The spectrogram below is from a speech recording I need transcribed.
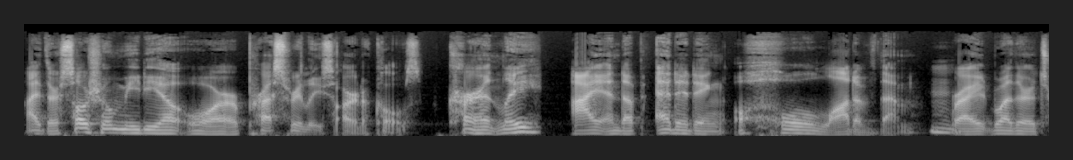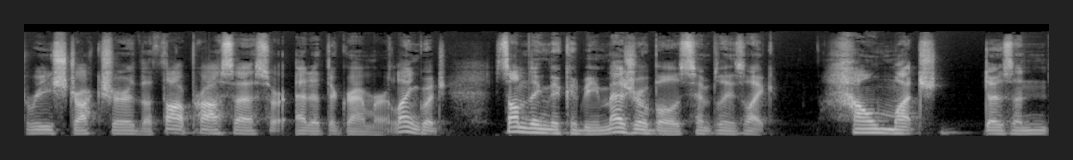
either social media or press release articles. Currently, I end up editing a whole lot of them, mm. right? Whether it's restructure the thought process or edit the grammar or language, something that could be measurable is simply is like how much does an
